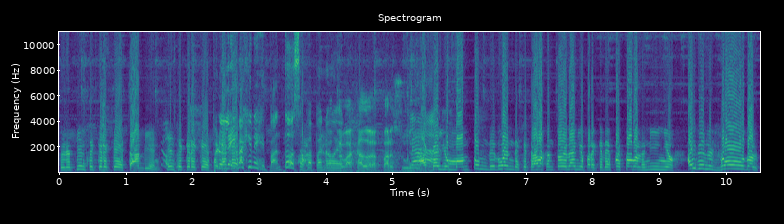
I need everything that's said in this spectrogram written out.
Pero ¿quién se cree que es también? ¿Quién se cree que es? Pero Porque la acá, imagen es espantosa, Papá Pero ha Noel. trabajado a la par su. Claro. acá hay un montón de duendes que trabajan todo el año para que después todos los niños... ¡Ahí viene el Rudolf!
